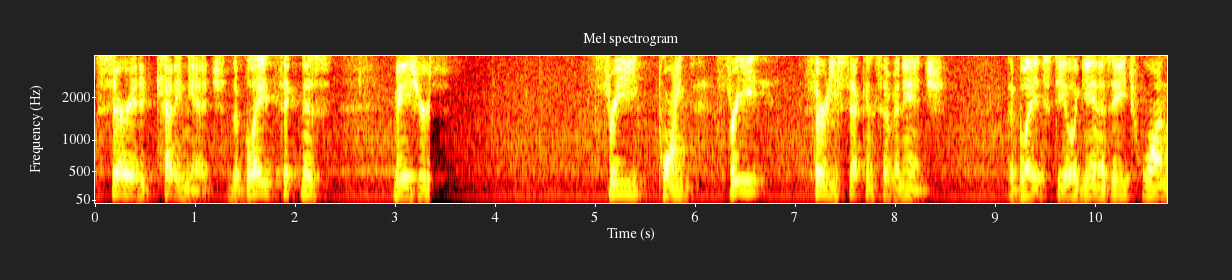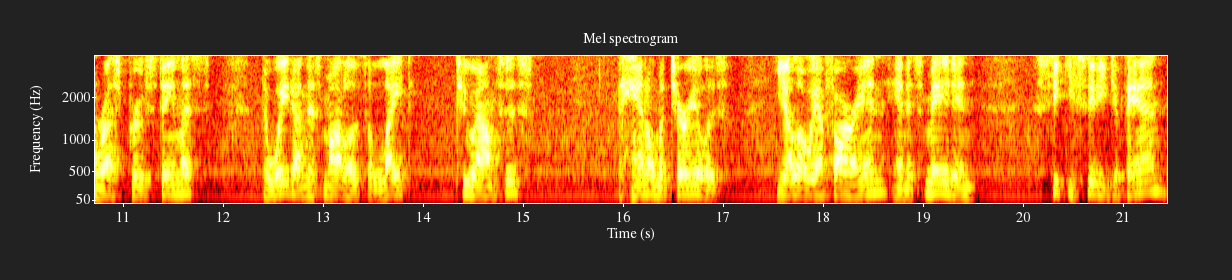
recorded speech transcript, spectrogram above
serrated cutting edge. The blade thickness measures 3.3 30 seconds of an inch. The blade steel again is H1 rust-proof stainless. The weight on this model is a light 2 ounces. The handle material is yellow FRN and it's made in Seki City, Japan.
